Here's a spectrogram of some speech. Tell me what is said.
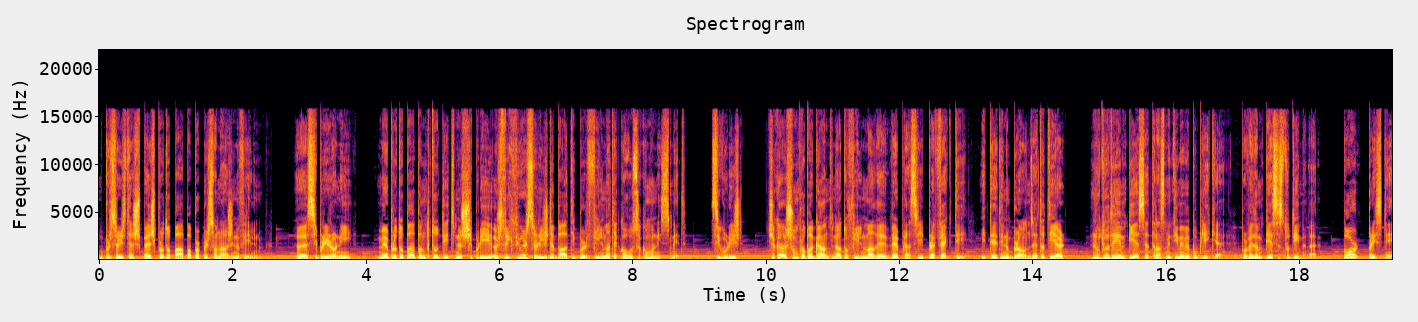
Më përsëriste shpesh Protopapa për personazhin në film. Dhe si për ironi, me Protopapën këto ditë në Shqipëri është rikthyer sërish debati për filmat e kohës së komunizmit. Sigurisht, që ka shumë propagandë në ato filma dhe vepra si prefekti, i teti në bronz e të tjerë, nuk duhet të jenë pjesë e transmetimeve publike, por vetëm pjesë e studimeve. Por, prisni,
